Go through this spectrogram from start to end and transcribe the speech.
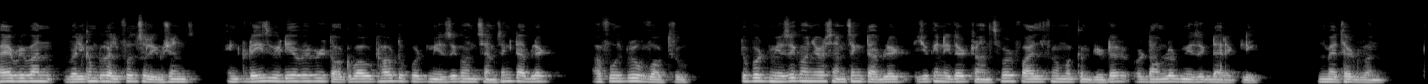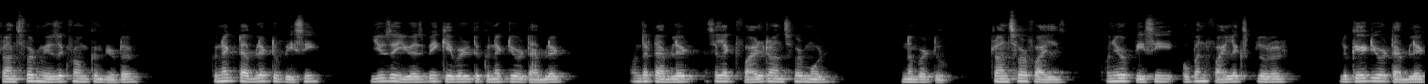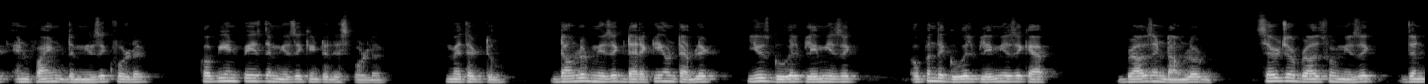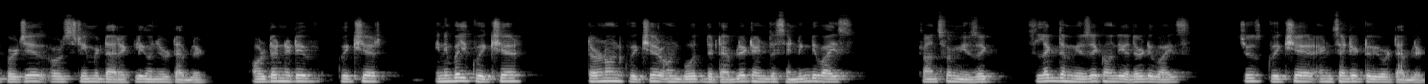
Hi everyone, welcome to Helpful Solutions. In today's video, we will talk about how to put music on Samsung tablet, a foolproof walkthrough. To put music on your Samsung tablet, you can either transfer files from a computer or download music directly. Method 1. Transfer music from computer. Connect tablet to PC. Use a USB cable to connect your tablet. On the tablet, select File Transfer Mode. Number 2. Transfer files. On your PC, open File Explorer Locate your tablet and find the music folder. Copy and paste the music into this folder. Method 2. Download music directly on tablet. Use Google Play Music. Open the Google Play Music app. Browse and download. Search or browse for music, then purchase or stream it directly on your tablet. Alternative Quickshare. Enable Quickshare. Turn on Quickshare on both the tablet and the sending device. Transfer music. Select the music on the other device. Choose Quickshare and send it to your tablet.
